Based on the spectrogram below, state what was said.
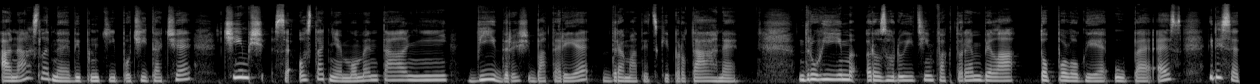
a následné vypnutí počítače, čímž se ostatně momentální výdrž baterie dramaticky protáhne. Druhým rozhodujícím faktorem byla topologie UPS, kdy se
